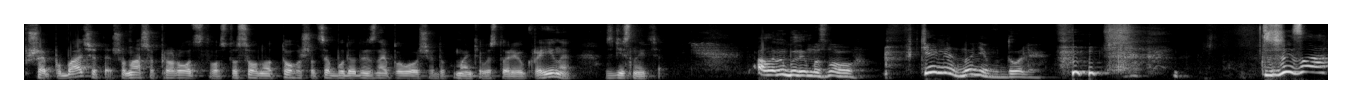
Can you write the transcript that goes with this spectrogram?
ще побачите, що наше пророцтво стосовно того, що це буде один з найвпливовіших документів в історії України, здійсниться. Але ми будемо знову в темі, але не в долі. Жиза!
